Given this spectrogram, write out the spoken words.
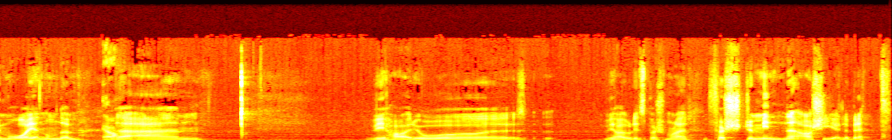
vi må gjennom dem. Ja. Det er Vi har jo Vi har jo litt spørsmål her. Første minne av ski eller brett?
